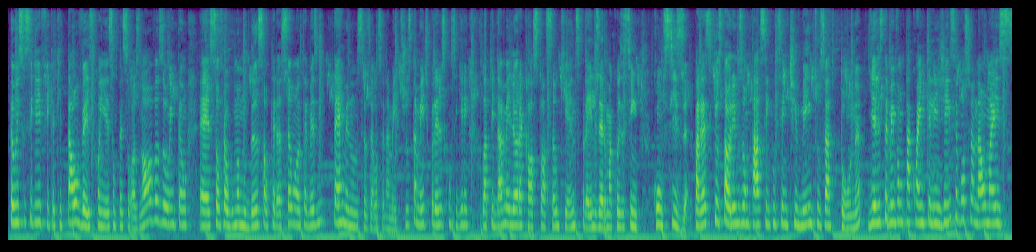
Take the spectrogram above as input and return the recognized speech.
Então, isso significa que talvez conheçam pessoas novas ou então é, sofram alguma mudança, alteração ou até mesmo término nos seus relacionamentos, justamente por eles conseguirem lapidar melhor aquela situação que antes para eles era uma coisa assim concisa. Parece que os taurinos vão estar assim com sentimentos à tona e eles também vão estar com a inteligência emocional mais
